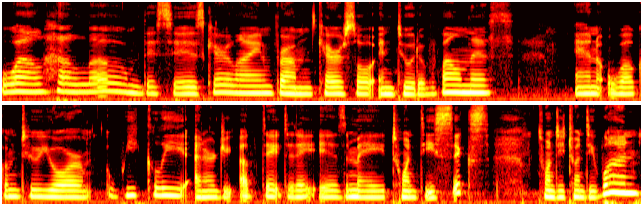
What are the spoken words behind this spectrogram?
Well, hello. This is Caroline from Carousel Intuitive Wellness, and welcome to your weekly energy update. Today is May 26th, 2021.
